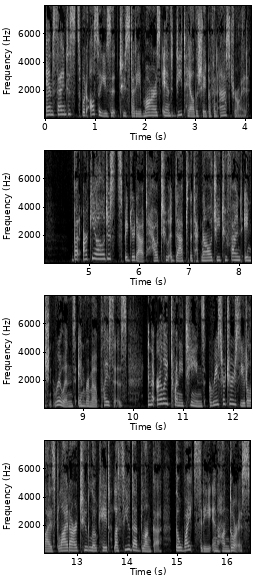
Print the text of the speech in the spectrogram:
and scientists would also use it to study Mars and detail the shape of an asteroid. But archaeologists figured out how to adapt the technology to find ancient ruins in remote places. In the early 20 teens, researchers utilized LIDAR to locate La Ciudad Blanca, the White City in Honduras,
